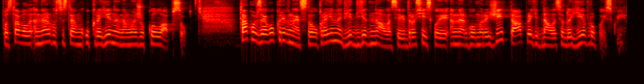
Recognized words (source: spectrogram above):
поставили енергосистему України на межу колапсу. Також за його керівництва Україна від'єдналася від російської енергомережі та приєдналася до європейської.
